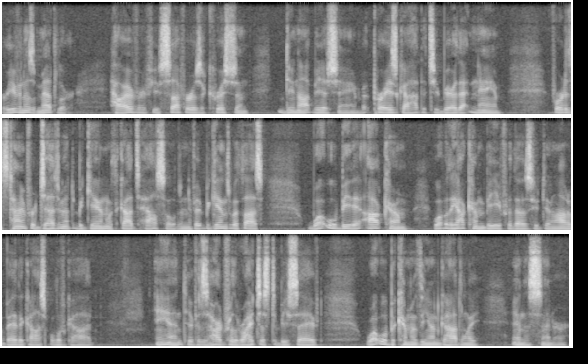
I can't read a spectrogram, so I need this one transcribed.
or even as a meddler. However, if you suffer as a Christian, do not be ashamed, but praise God that you bear that name. For it is time for judgment to begin with God's household, and if it begins with us, what will be the outcome? What will the outcome be for those who do not obey the gospel of God? And if it's hard for the righteous to be saved, what will become of the ungodly and the sinner?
